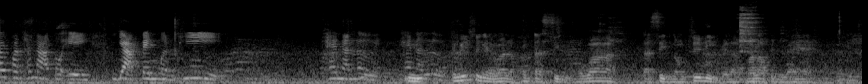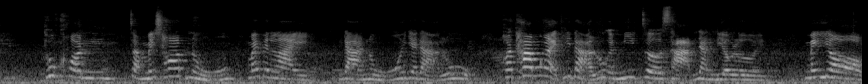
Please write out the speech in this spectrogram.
อยๆพัฒนาตัวเอง อย่าเป็นเหมือนพี่ แค่นั้นเลยแค่นั้นเลยเอมมี่รู้สึกไงว่าหลายคนตัดสินเพราะว่าตัดสินน้องชื่อหลิงไปแล้วเพราะเราเป็นแม่ ทุกคนจะไม่ชอบหนูไม่เป็นไรด่าหนูอย่าด่าลูก เพราะถ้าเมื่อไหร่ที่ด่าลูกเอมมี่เจอสารอย่างเดียวเลย ไม่ยอม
